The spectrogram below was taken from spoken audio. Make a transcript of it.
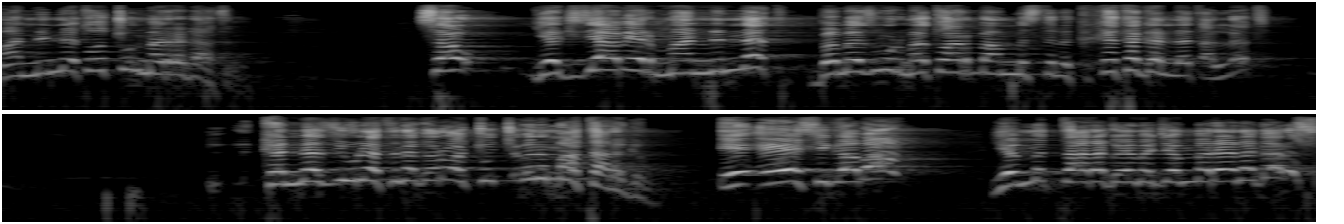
ማንነቶቹን መረዳት ነው። ሰው የእግዚአብሔር ማንነት በመዝሙር 145 ልክ ከተገለጠለት ከነዚህ ሁለት ነገሮች ውጭ ምንም አታደርግም። ኤ ሲገባ የምታደርገው የመጀመሪያ ነገር እሱ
